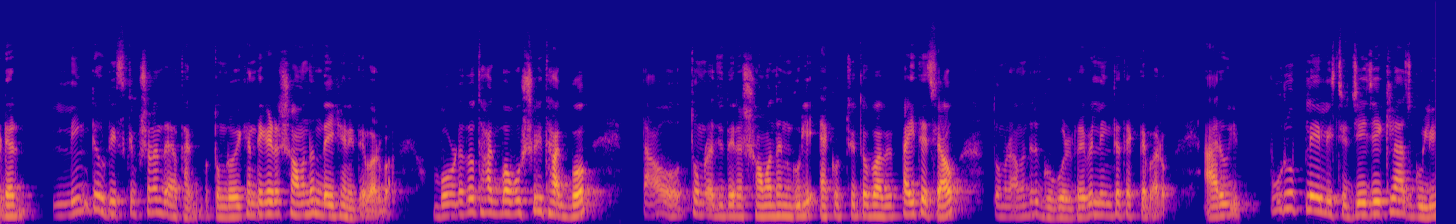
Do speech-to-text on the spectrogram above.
এটার লিঙ্কটাও ডিসক্রিপশনে দেওয়া থাকব। তোমরা ওইখান থেকে এটার সমাধান দেখে নিতে পারবা। বোর্ডে তো থাকব, অবশ্যই থাকব। তাও তোমরা যদি এটার সমাধানগুলি একত্রিতভাবে পাইতে চাও, তোমরা আমাদের গুগল ড্রাইভের লিঙ্কটা দেখতে পারো। আর ওই পুরো প্লে লিস্টের যে যে ক্লাসগুলি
